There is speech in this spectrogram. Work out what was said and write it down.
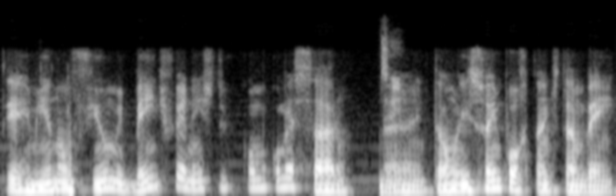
terminam o filme bem diferente do que como começaram. Né? Então isso é importante também,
